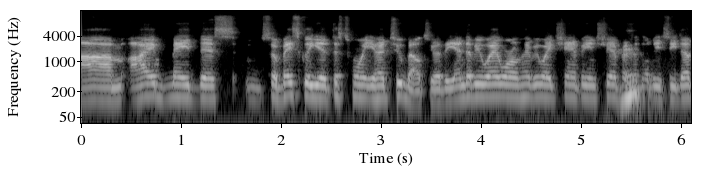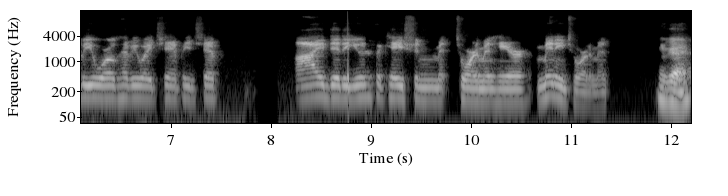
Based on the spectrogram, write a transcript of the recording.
Um, I made this. So basically, at this point, you had two belts. You had the NWA World Heavyweight Championship mm-hmm. and the WCW World Heavyweight Championship. I did a unification tournament here, mini tournament, Okay.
